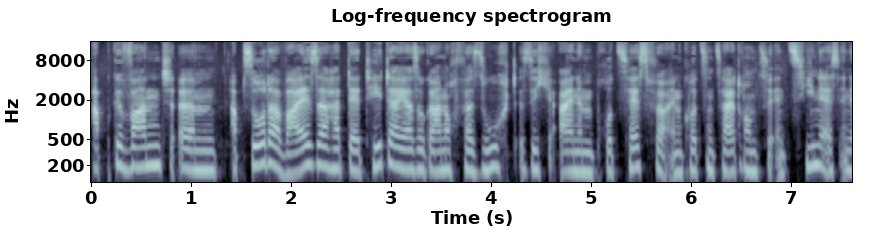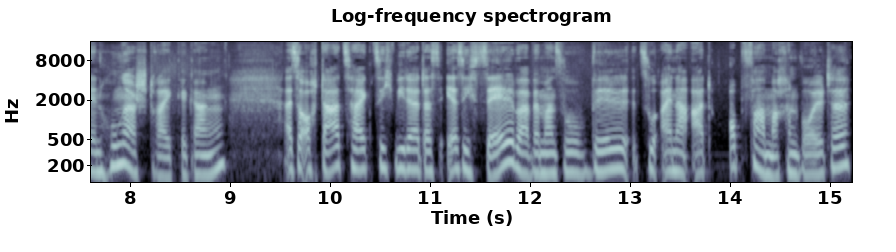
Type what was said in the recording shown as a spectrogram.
abgewandt. Ähm, absurderweise hat der Täter ja sogar noch versucht, sich einem Prozess für einen kurzen Zeitraum zu entziehen. Er ist in den Hungerstreik gegangen. Also auch da zeigt sich wieder, dass er sich selber, wenn man so will, zu einer Art Opfer machen wollte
